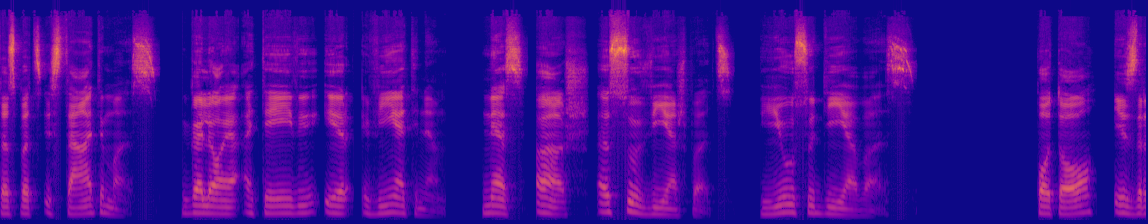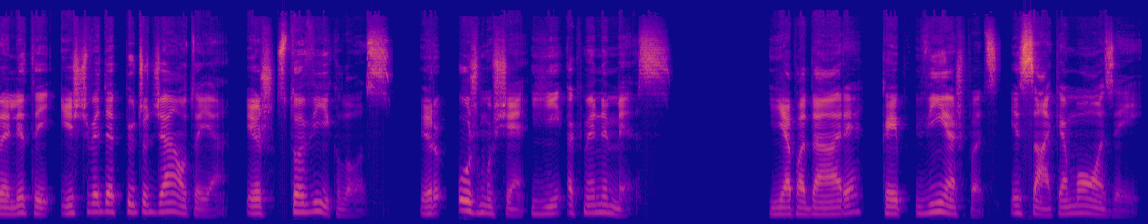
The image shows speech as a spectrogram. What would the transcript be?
Tas pats įstatymas galioja ateiviui ir vietiniam, nes aš esu viešpats, jūsų dievas. Po to Izraelitai išvedė pikdžodžiautoją iš stovyklos ir užmušė jį akmenimis. Jie padarė, kaip viešpats įsakė Mozei.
